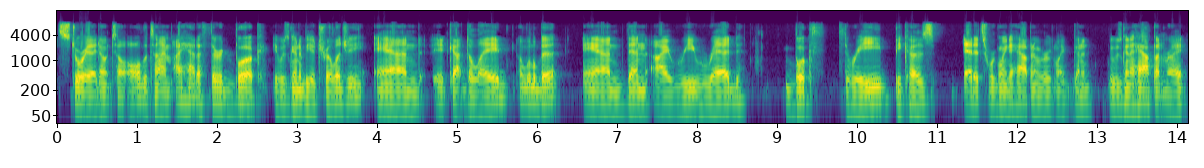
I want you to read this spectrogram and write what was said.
story I don't tell all the time. I had a third book. It was going to be a trilogy and it got delayed a little bit. And then I reread book three because edits were going to happen. We were like going to, it was going to happen. Right.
